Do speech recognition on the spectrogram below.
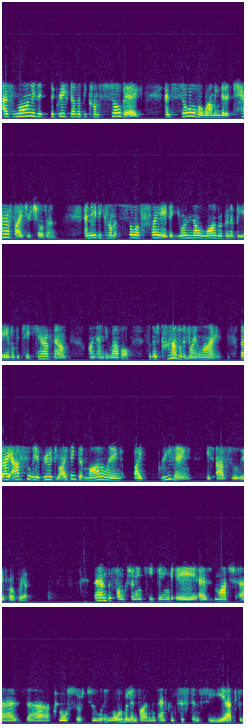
as long as it, the grief doesn't become so big and so overwhelming that it terrifies your children, and they become so afraid that you're no longer going to be able to take care of them on any level. So there's kind absolutely. of a fine line. But I absolutely agree with you. I think that modeling by grieving is absolutely appropriate. And the functioning, keeping a as much as uh, closer to a normal environment and consistency, yeah, because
